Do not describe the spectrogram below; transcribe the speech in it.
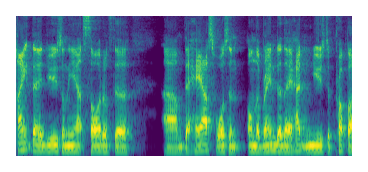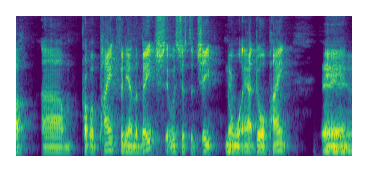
paint they had used on the outside of the um, the house wasn't on the render. They hadn't used a proper um, proper paint for down the beach. It was just a cheap normal outdoor paint, Yeah, and yeah,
